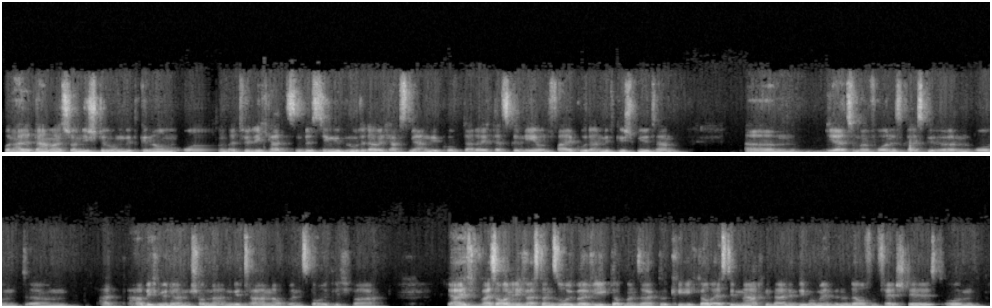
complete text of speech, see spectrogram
und hatte damals schon die Stimmung mitgenommen. Und natürlich hat es ein bisschen geblutet, aber ich habe es mir angeguckt, dadurch, dass René und Falco da mitgespielt haben ähm, die ja zu meinem Freundeskreis gehören. Und ähm, habe ich mir dann schon angetan, auch wenn es deutlich war. Ja, ich weiß auch nicht, was dann so überwiegt, ob man sagt, okay, ich glaube erst im Nachhinein, in dem Moment, wenn du da auf dem Feld stellst und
